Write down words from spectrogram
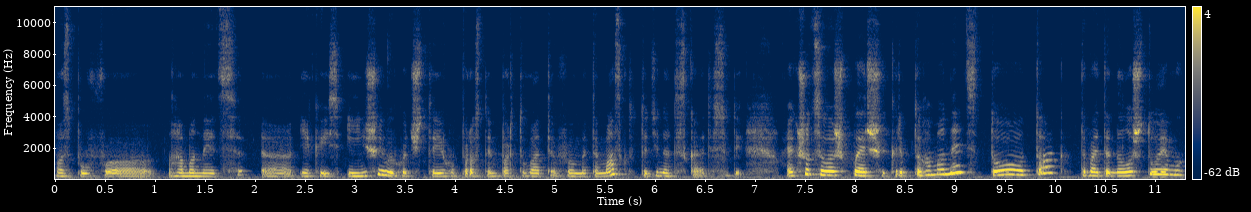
у вас був е, гаманець е, якийсь інший, ви хочете його просто імпортувати в Metamask, то тоді натискаєте сюди. А якщо це ваш перший криптогаманець, то так, давайте налаштуємо.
